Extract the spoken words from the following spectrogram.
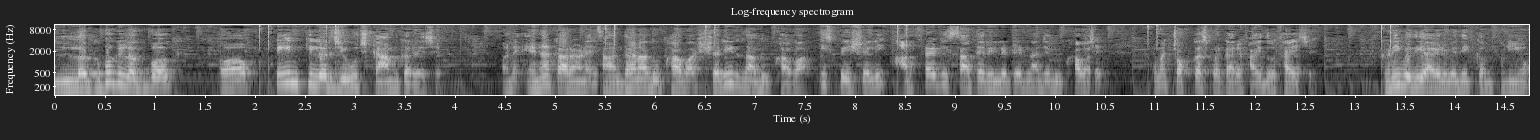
લગભગ લગભગ પેન કિલર જેવું જ કામ કરે છે. અને એના કારણે સાંધાના દુખાવા, શરીરના દુખાવા ઇસ્પેશિયલી સ્પેશિયલી આર્થરાઇટિસ સાથે રિલેટેડના જે દુખાવા છે, એમાં ચોક્કસ પ્રકારે ફાયદો થાય છે. ઘણી બધી આયુર્વેદિક કંપનીઓ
